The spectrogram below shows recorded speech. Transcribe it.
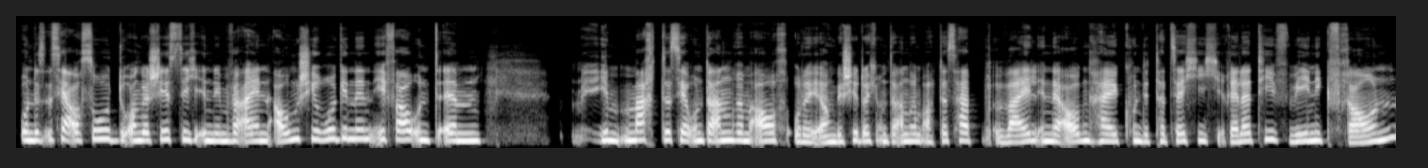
Und es ist ja auch so, du engagierst dich in dem Verein Augenchirurginnen e.V. und ähm, ihr macht das ja unter anderem auch oder ihr engagiert euch unter anderem auch deshalb, weil in der Augenheilkunde tatsächlich relativ wenig Frauen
